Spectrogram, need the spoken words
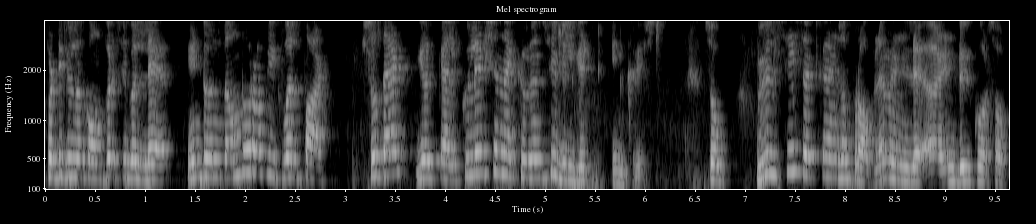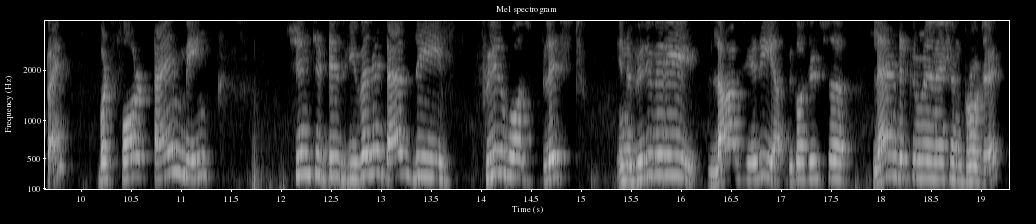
particular compressible layer into a number of equal parts so that your calculation accuracy will get increased. So we will see such kinds of problem in, uh, in due course of time. But for time being since it is given it as the field was placed in a very very large area because it's a land reclamation project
